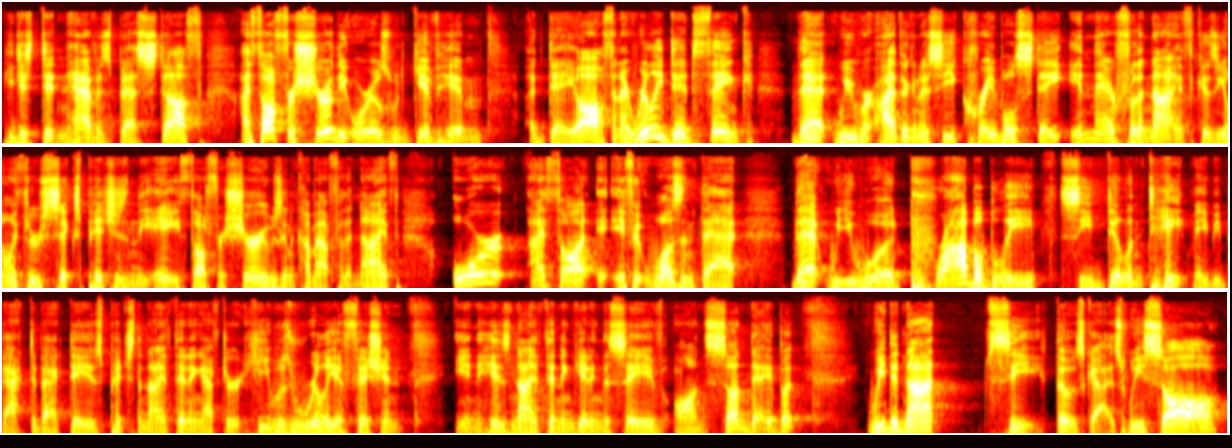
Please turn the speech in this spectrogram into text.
he just didn't have his best stuff. I thought for sure the Orioles would give him a day off. And I really did think that we were either going to see Krehbiel stay in there for the ninth because he only threw six pitches in the eighth. Thought for sure he was going to come out for the ninth. Or I thought if it wasn't that, that we would probably see Dylan Tate maybe back to back days pitch the ninth inning after he was really efficient in his ninth inning getting the save on Sunday. But we did not see those guys. We saw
